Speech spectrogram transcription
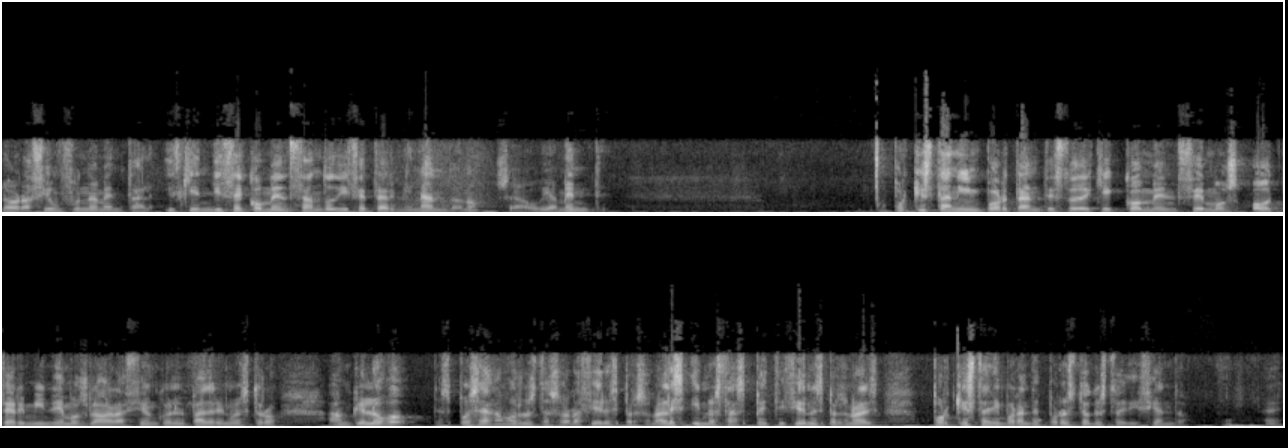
la oración fundamental. Y quien dice comenzando dice terminando, ¿no? O sea, obviamente. ¿Por qué es tan importante esto de que comencemos o terminemos la oración con el Padre Nuestro, aunque luego después hagamos nuestras oraciones personales y nuestras peticiones personales? ¿Por qué es tan importante? Por esto que estoy diciendo. ¿eh?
